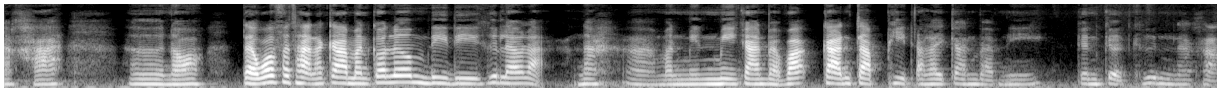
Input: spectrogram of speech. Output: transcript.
นะคะ เออเนาะ แต่ว่าสถานการณ์มันก็เริ่มดี ๆ ขึ้นแล้วล่ะ นะอ่ามันมีมีการแบบว่าการจับผิดอะไรกันแบบนี้กันเกิดขึ้นนะคะ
